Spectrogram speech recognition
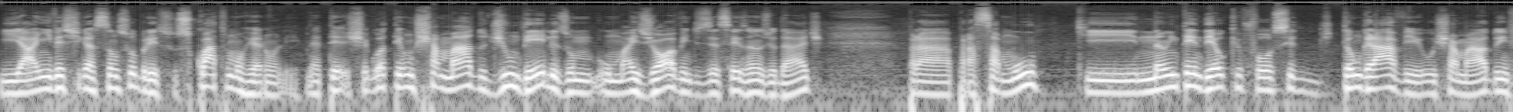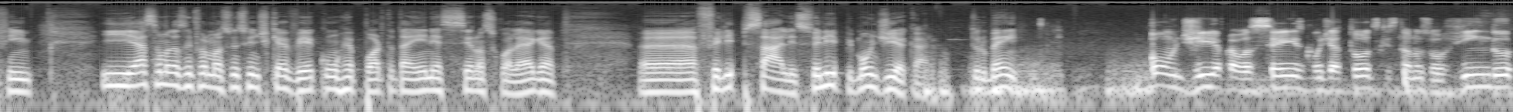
E há investigação sobre isso. Os quatro morreram ali. Né? Chegou a ter um chamado de um deles, o um, um mais jovem, 16 anos de idade, para SAMU, que não entendeu que fosse tão grave o chamado, enfim. E essa é uma das informações que a gente quer ver com o repórter da NSC, nosso colega Uh, Felipe Sales. Felipe, bom dia, cara. Tudo bem? Bom dia para vocês, bom dia a todos que estão nos ouvindo.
